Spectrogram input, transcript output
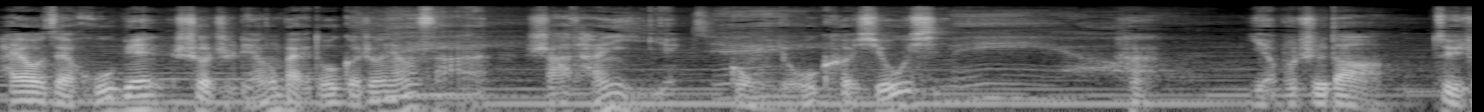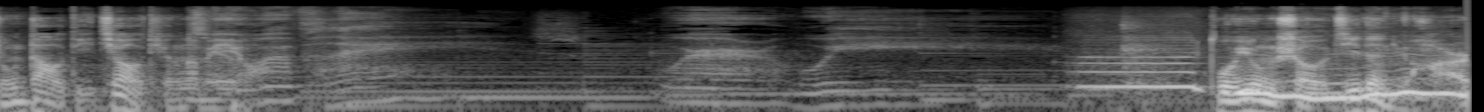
还要在湖边设置两百多个遮阳伞、沙滩椅供游客休息。哼，也不知道最终到底叫停了没有。不用手机的女孩，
